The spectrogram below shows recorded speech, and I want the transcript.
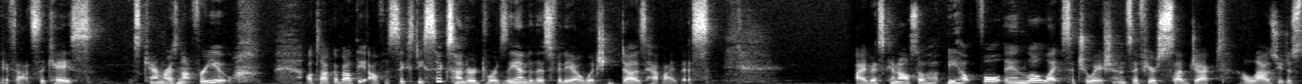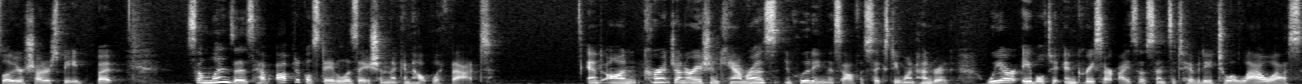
If that's the case, this camera is not for you. I'll talk about the Alpha 6600 towards the end of this video, which does have IBIS. IBIS can also be helpful in low light situations if your subject allows you to slow your shutter speed, but some lenses have optical stabilization that can help with that. And on current generation cameras, including this Alpha 6100, we are able to increase our ISO sensitivity to allow us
